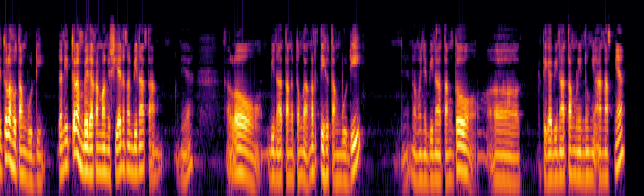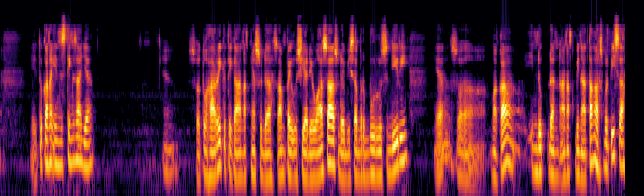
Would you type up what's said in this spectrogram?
Itulah hutang budi. Dan itu yang membedakan manusia dengan binatang. Ya. Kalau binatang itu nggak ngerti hutang budi, ya, namanya binatang tuh eh, ketika binatang melindungi anaknya, itu karena insting saja. Ya. Suatu hari ketika anaknya sudah sampai usia dewasa, sudah bisa berburu sendiri, ya, so, maka induk dan anak binatang harus berpisah.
